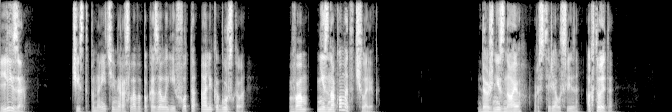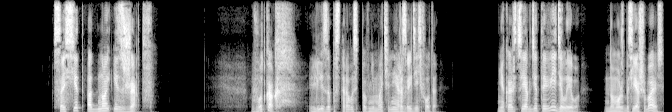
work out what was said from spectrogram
«Лиза!» Чисто по наитию Мирослава показала ей фото Алика Гурского. «Вам не знаком этот человек?» «Даже не знаю», — растерялась Лиза. «А кто это?» «Сосед одной из жертв». «Вот как?» Лиза постаралась повнимательнее разглядеть фото. «Мне кажется, я где-то видела его, но, может быть, я ошибаюсь?»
